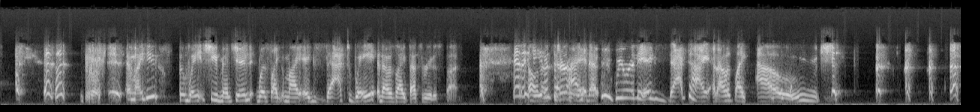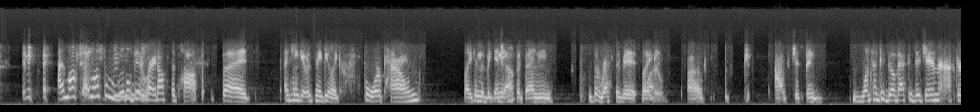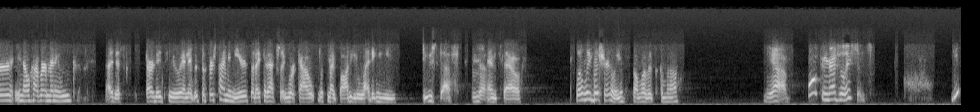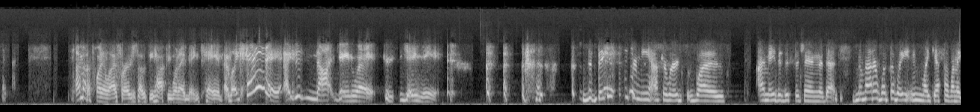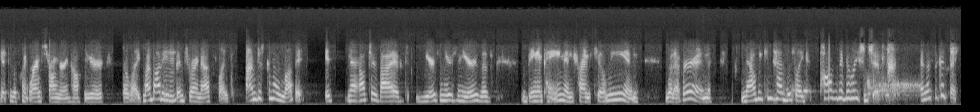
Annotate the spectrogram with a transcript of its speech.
and mind you, the weight she mentioned was like my exact weight, and I was like, that's rude as fuck. and then Oh, she even said her height. and We were the exact height, and I was like, ouch. Anyway, I lost I lost a little bit right off the top, but I think it was maybe like four pounds, like in the beginning. Yeah. But then the rest of it, like, uh, I've just been. Once I could go back to the gym after you know however many weeks, I just started to, and it was the first time in years that I could actually work out with my body letting me do stuff. yeah. And so, slowly but surely, some of it's coming off. yeah. Well, congratulations. Yeah. I'm at a point in life where I just have to be happy when I maintain. I'm like, hey, I did not gain weight. Yay me. the biggest thing for me afterwards was I made the decision that no matter what the weight and like yes I want to get to the point where I'm stronger and healthier but like my body's Mhm. been through enough like I'm just gonna love it it's now survived years and years and years of being in pain and trying to kill me and whatever and now we can have this like positive relationship and that's a good thing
